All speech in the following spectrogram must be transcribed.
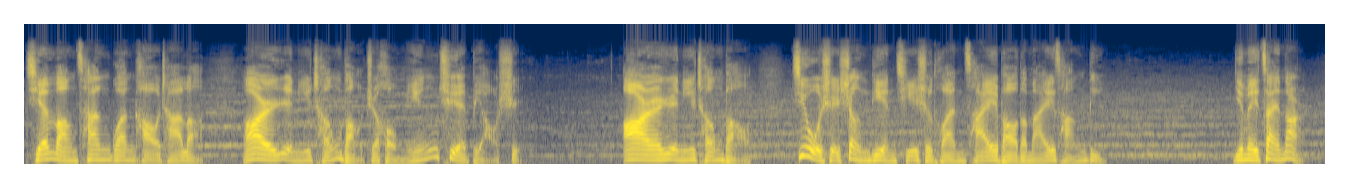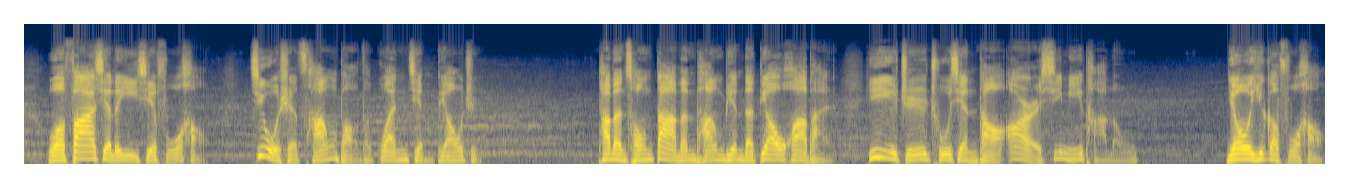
前往参观考察了阿尔日尼城堡之后，明确表示，阿尔日尼城堡就是圣殿骑士团财宝的埋藏地。因为在那儿，我发现了一些符号，就是藏宝的关键标志。他们从大门旁边的雕花板一直出现到阿尔西米塔楼。有一个符号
